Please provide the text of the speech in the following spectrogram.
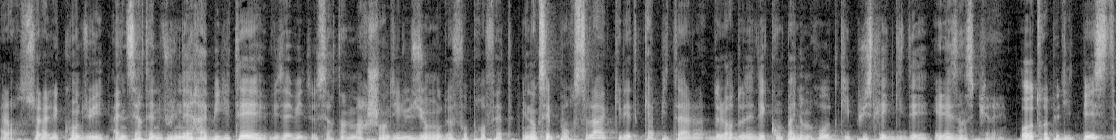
Alors cela les conduit à une certaine vulnérabilité vis-à-vis de certains marchands d'illusions ou de faux prophètes. Et donc c'est pour cela qu'il est capital de leur donner des compagnons de route qui puissent les guider et les inspirer. Autre petite piste,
